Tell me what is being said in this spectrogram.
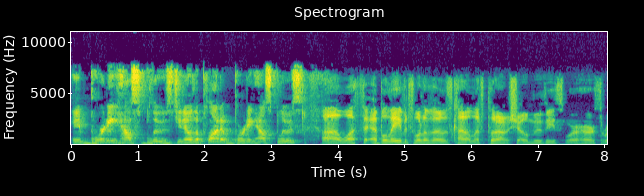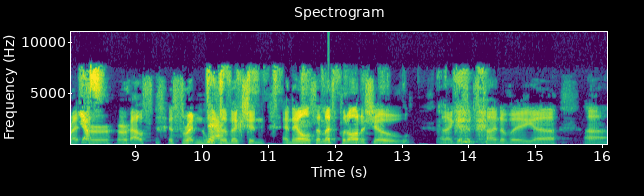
in Boarding House Blues. Do you know the plot of Boarding House Blues? Uh, well, I, believe it's one of those kind of let's put on a show movies where her threat Yes. her her house is threatened Yes. with eviction, and they all said let's put on a show, and I guess it's kind of a uh, uh,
